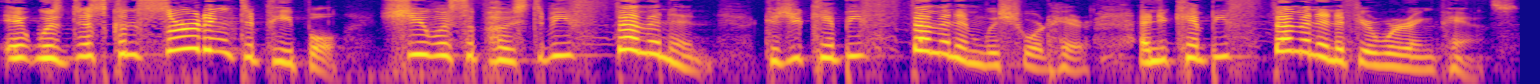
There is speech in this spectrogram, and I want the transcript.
it was disconcerting to people. She was supposed to be feminine because you can't be feminine with short hair, and you can't be feminine if you're wearing pants.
